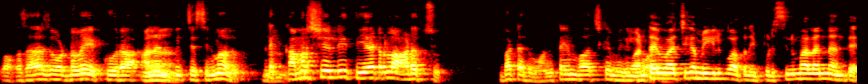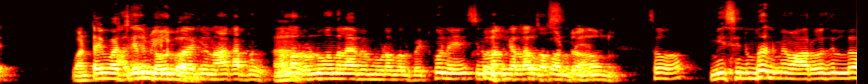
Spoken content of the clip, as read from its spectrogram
ఒకసారి చూడడమే ఎక్కువరా అని అనిపించే సినిమాలు. అంటే కమర్షియల్లీ థియేటర్లో ఆడొచ్చు బట్ అది వన్ టైం వాచ్కే మిగిలి వన్ టైం వాచ్గా మిగిలిపోతున్నాయి ఇప్పుడు సినిమాలన్నీ అంతే. వన్ టైం అదేం దౌర్భాగ్యం నాకు అర్థం. మళ్ళా రెండు వందల యాభై మూడు వందలు పెట్టుకొని సినిమాకి వెళ్ళాల్సి వస్తుంది. అవును. సో మీ సినిమాని మేము ఆ రోజుల్లో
